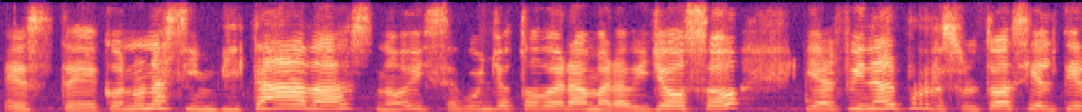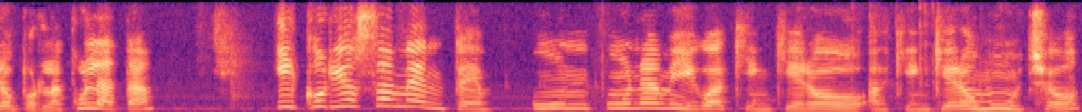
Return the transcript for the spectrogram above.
este, con unas invitadas, ¿no? Y según yo todo era maravilloso y al final pues resultó así el tiro por la culata. Y curiosamente, un, un amigo a quien quiero, a quien quiero mucho,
